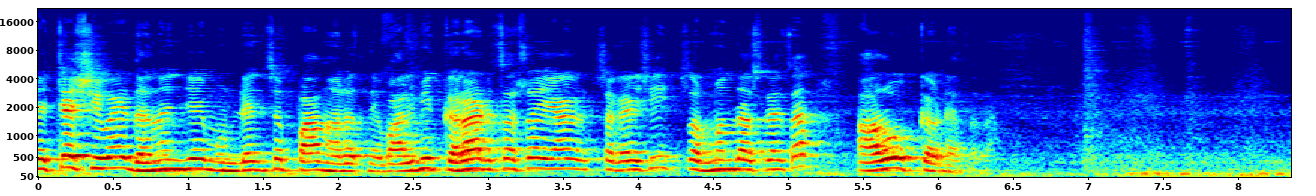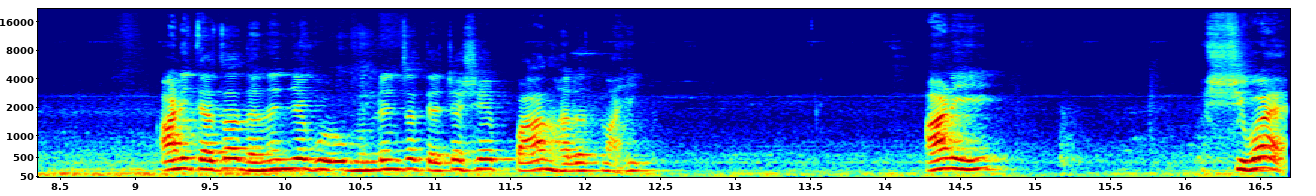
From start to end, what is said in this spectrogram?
त्याच्याशिवाय धनंजय मुंडेंचं पान हलत नाही. वाल्मिक कराडचा सुद्धा या सगळ्याशी संबंध असल्याचा आरोप करण्यात आला. आणि त्याचा धनंजय गु- मुंडेंचं त्याच्याशिवाय पान हलत नाही. आणि शिवाय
